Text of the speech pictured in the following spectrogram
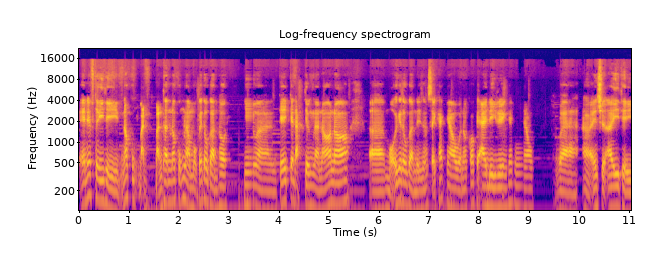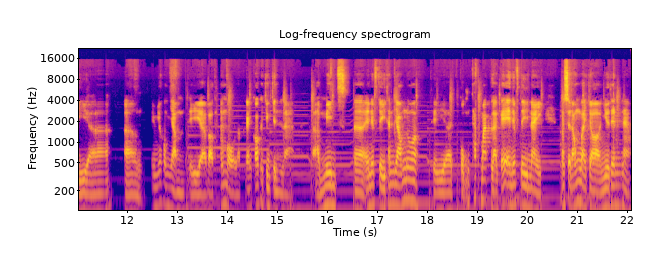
NFT thì nó cũng bản bản thân nó cũng là một cái token thôi nhưng mà cái cái đặc trưng là nó nó uh, mỗi cái token thì nó sẽ khác nhau và nó có cái ID riêng khác nhau. Và uh, Ancient thì uh, uh, em nhớ không nhầm thì uh, vào tháng 1 là đang có cái chương trình là uh, mint uh, NFT thánh giống đúng không? Thì uh, cũng thắc mắc là cái NFT này nó sẽ đóng vai trò như thế nào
